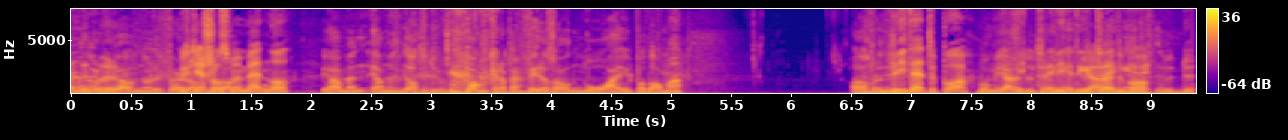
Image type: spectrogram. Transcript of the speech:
ja, men når du, når du føler Husker jeg slåss med menn nå. ja, men, ja, men at du banker opp en fyr, og så nå er jeg på dame? Altså, du- Litt etterpå. Hvor mye er det du trenger? Du trenger, du,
